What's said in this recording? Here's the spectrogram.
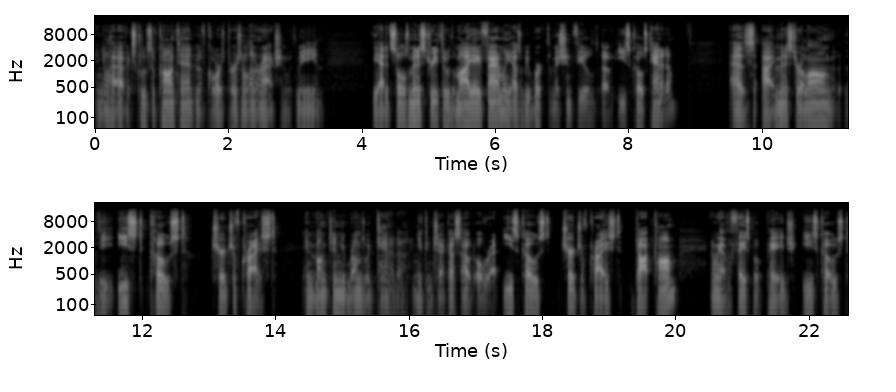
and you'll have exclusive content and, of course, personal interaction with me and the Added Souls Ministry through the Maye family as we work the mission field of East Coast Canada. As I minister along the East Coast Church of Christ in Moncton, New Brunswick, Canada. And you can check us out over at eastcoastchurchofchrist.com and we have a Facebook page, East Coast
